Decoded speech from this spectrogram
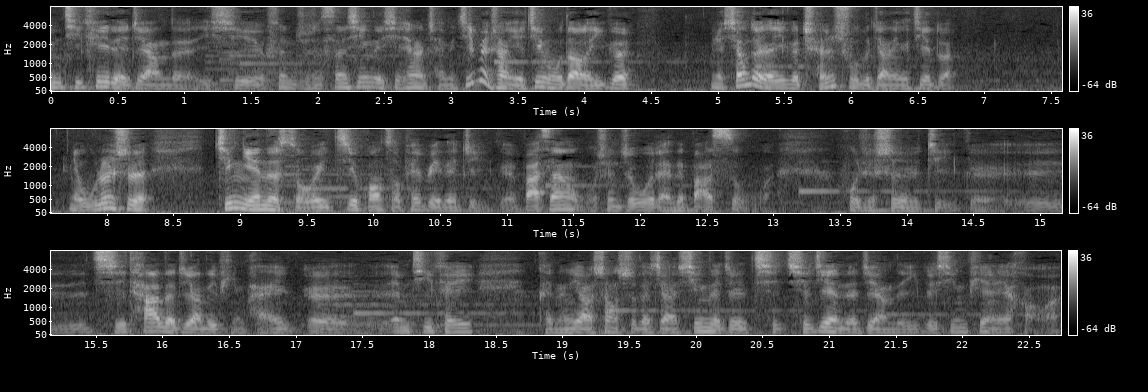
MTK 的这样的一些，甚至是三星的一些相关产品，基本上也进入到了一个那相对来一个成熟的这样的一个阶段。那无论是今年的所谓机皇所配备的这个八三五，甚至未来的八四五啊，或者是这个呃其他的这样的品牌呃 MTK 可能要上市的这样新的这个旗旗舰的这样的一个芯片也好啊。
